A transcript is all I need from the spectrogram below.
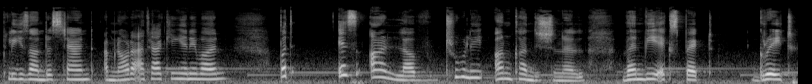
Please understand, I'm not attacking anyone. But is our love truly unconditional when we expect great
